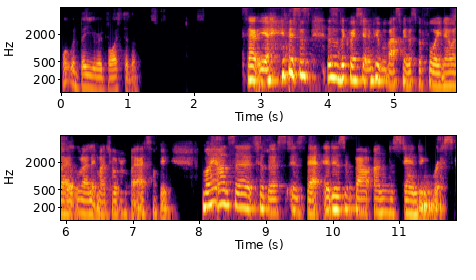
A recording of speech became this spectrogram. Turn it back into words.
what would be your advice to them? So yeah, this is this is the question, and people have asked me this before. You know, when I when I let my children play ice hockey, my answer to this is that it is about understanding risk.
